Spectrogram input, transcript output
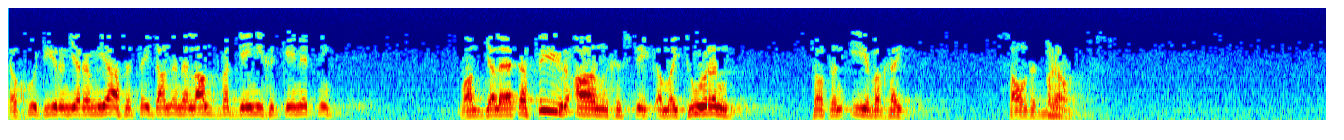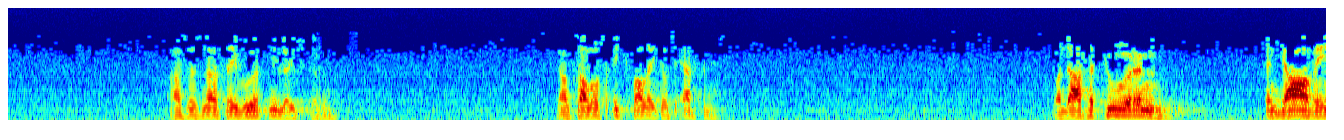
Nou goed hier in Jeremia se tyd dan in 'n land wat jy nie geken het nie. Want julle het 'n vuur aangesteek in my toren tot in ewigheid sal dit brand. As ons na sy woord nie luister nie dan sal ons uitval uit ons erfenis. Want daar het toren in Jawe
